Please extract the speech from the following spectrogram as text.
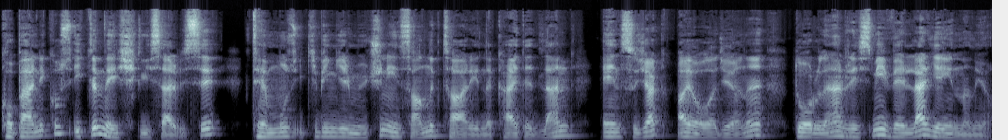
Kopernikus İklim Değişikliği Servisi Temmuz 2023'ün insanlık tarihinde kaydedilen en sıcak ay olacağını doğrulayan resmi veriler yayınlanıyor.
